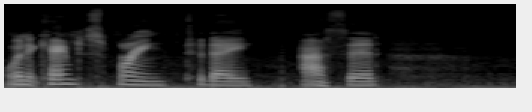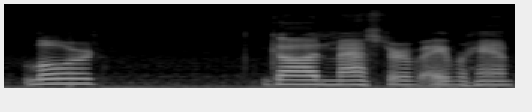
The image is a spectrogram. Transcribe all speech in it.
when it came to spring today, I said, Lord God, Master of Abraham,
